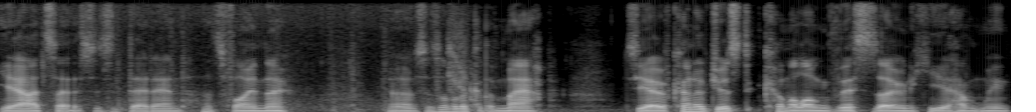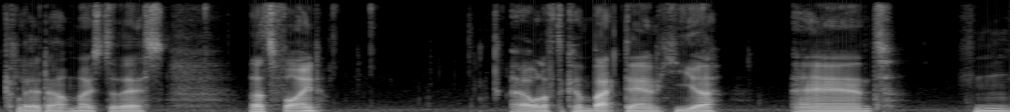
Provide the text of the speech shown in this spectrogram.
yeah, I'd say this is a dead end. That's fine though. Um, so let's have a look at the map. So yeah, we've kind of just come along this zone here, haven't we, and cleared out most of this. That's fine. Uh, we'll have to come back down here and hmm,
